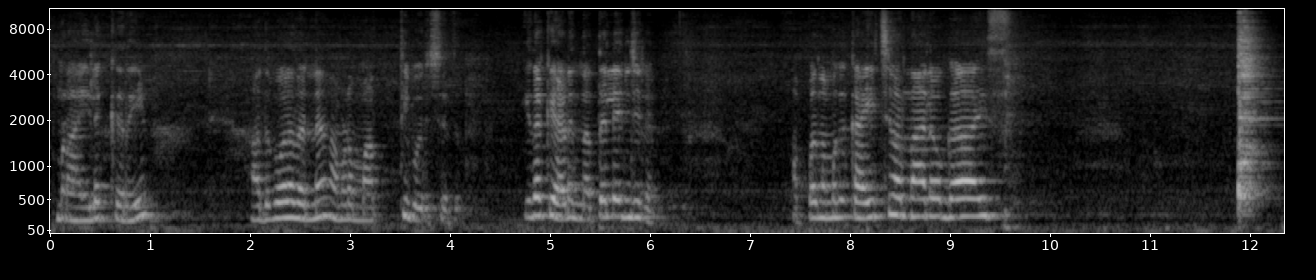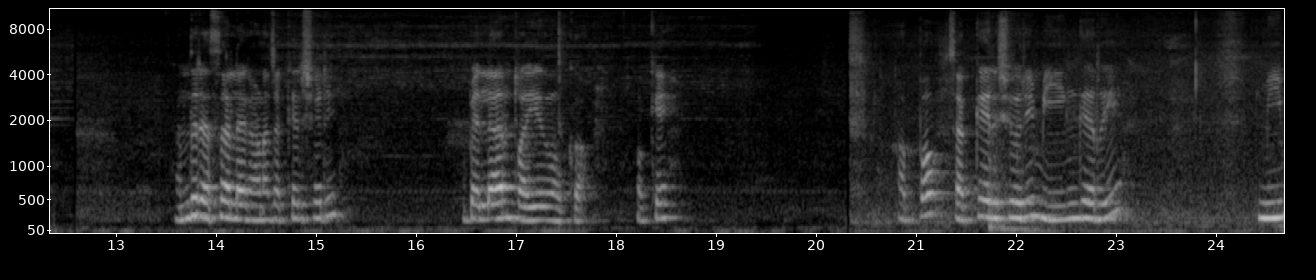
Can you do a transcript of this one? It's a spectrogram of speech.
നമ്മുടെ അയിലക്കറി. അതുപോലെ തന്നെ നമ്മുടെ മത്തി പൊരിച്ചത്. ഇതൊക്കെയാണ് ഇന്നത്തെ ലഞ്ചിന് അപ്പം നമുക്ക് കഴിച്ച് വന്നാലോ ഗായ്സ് എന്ത് രസമല്ലേ കാണാൻ ചക്കരിശ്ശേരി അപ്പോൾ എല്ലാവരും ട്രൈ ചെയ്ത് നോക്കുക. ഓക്കെ അപ്പോൾ ചക്ക എരിശ്ശേരി മീൻ കറി മീൻ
